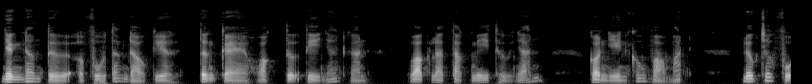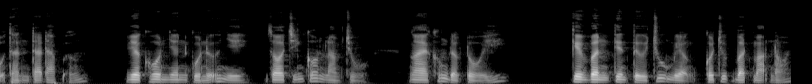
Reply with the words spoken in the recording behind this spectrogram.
Những nam tử ở phú tăng đảo kia, từng kẻ hoặc tự ti nhát gan, hoặc là tặc mi thử nhãn, còn nhìn không vào mắt. Lúc trước phụ thần đã đáp ứng, việc hôn nhân của nữ nhi do chính con làm chủ, ngài không được đổi ý. Kim Vân tiên tử chu miệng có chút bật mạn nói.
